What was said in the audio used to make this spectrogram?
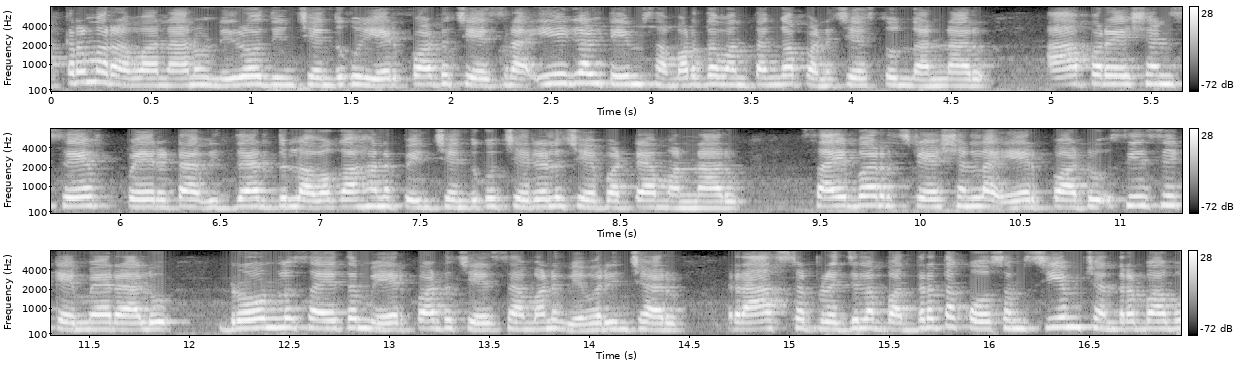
అక్రమ రవాణాను నిరోధించేందుకు ఏర్పాటు చేసిన ఈగల్ టీం సమర్థవంతంగా పనిచేస్తుందన్నారు. ఆపరేషన్ సేఫ్ పేరిట విద్యార్థుల అవగాహన పెంచేందుకు చర్యలు చేపట్టామన్నారు. సైబర్ స్టేషన్ల ఏర్పాటు సీసీ కెమెరాలు డ్రోన్లు సైతం ఏర్పాటు చేశామని వివరించారు. రాష్ట్ర ప్రజల భద్రత కోసం సీఎం చంద్రబాబు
